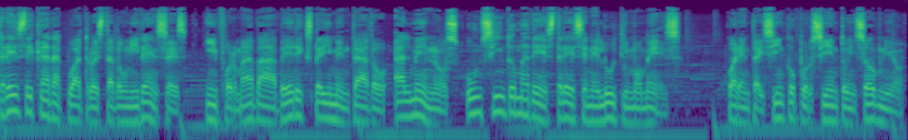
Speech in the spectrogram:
Tres de cada cuatro estadounidenses informaba haber experimentado al menos un síntoma de estrés en el último mes, 45% insomnio,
